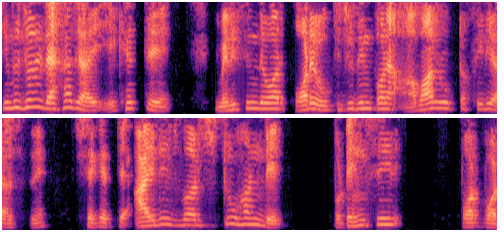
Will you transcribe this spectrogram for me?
কিন্তু যদি দেখা যায়, এক্ষেত্রে মেডিসিন দেওয়ার পরেও কিছুদিন পরে আবার রোগটা ফিরে আসছে, সেক্ষেত্রে আইরিশ ভার্স টু হান্ড্রেড পটেন্সির পরপর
